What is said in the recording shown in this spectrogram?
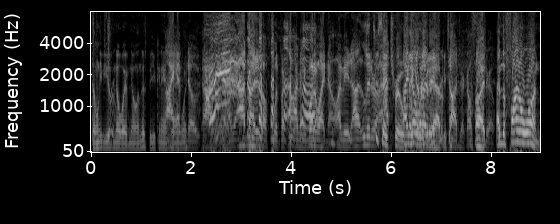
Don't leave you have no way of knowing this, but you can answer I have anyway. no. I, mean, I, I might as well flip a coin. I mean, what do I know? I mean, I, literally. Just say I- true. I, Make know what I everybody read happy. from Todderick. I'll say All right, true. and the final one.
